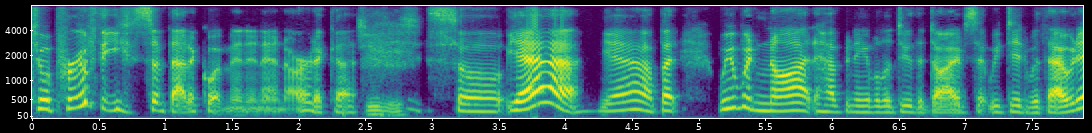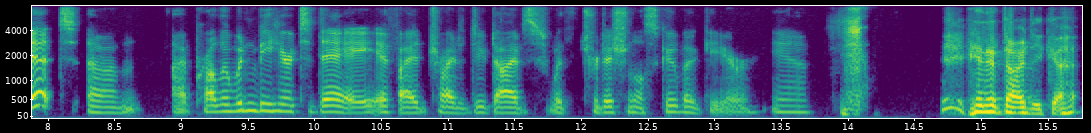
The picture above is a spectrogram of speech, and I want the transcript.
to approve the use of that equipment in Antarctica. Jesus. So yeah, yeah, but we would not have been able to do the dives that we did without it. Um, I probably wouldn't be here today if I'd tried to do dives with traditional scuba gear. Yeah. in Antarctica,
